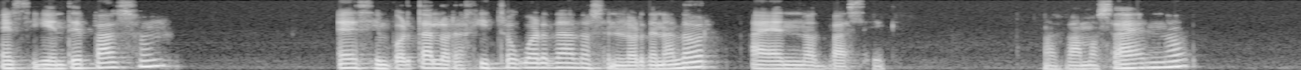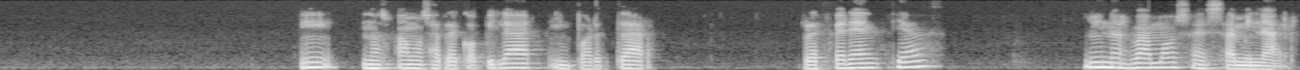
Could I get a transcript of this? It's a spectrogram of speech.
El siguiente paso es importar los registros guardados en el ordenador a EndNote Basic. Nos vamos a EndNote y nos vamos a recopilar, importar referencias y nos vamos a examinar.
